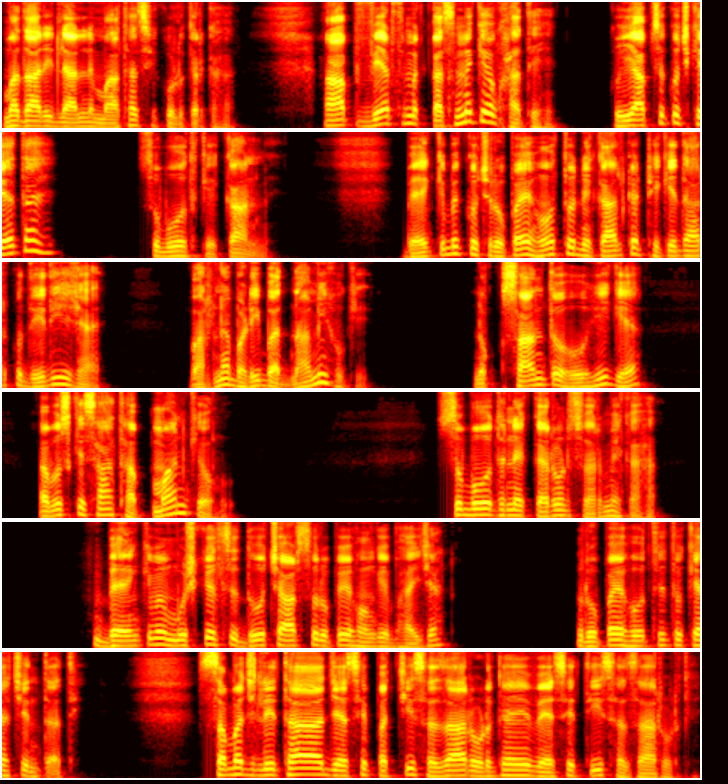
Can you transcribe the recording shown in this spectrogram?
मदारी लाल ने माथा से कुड़कर कहा, आप व्यर्थ में कस्में क्यों खाते हैं? कोई आपसे कुछ कहता है? सुबोध के कान में। बैंक में कुछ रुपए हों तो निकालकर ठेकेदार को दे दिए जाए, वरना बड़ी बदनामी होगी। नुकसान तो हो ही गया, अब उसके साथ अपमान क्यों हो? सुबोध ने करुण स्वर में कहा, बैंक में मुश्किल से दो चार सौ रुपये होंगे, भाईजान। रुपए होते तो क्या चिंता थी? समझ लेता जैसे पच्चीस हज़ार उड़ गए, वैसे तीस हज़ार उड़ गए।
